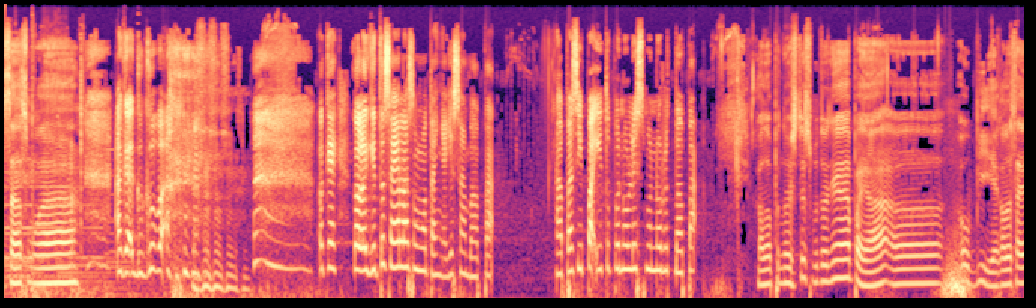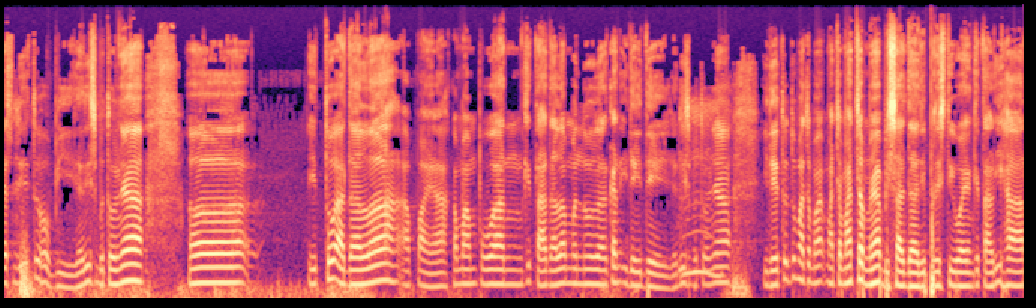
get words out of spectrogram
Pemirsa semua. Agak gugup, Pak. Oke, kalau gitu saya langsung mau tanya aja sama Bapak. Apa sih Pak itu penulis menurut Bapak? Kalau penulis itu sebetulnya apa ya? Uh, hobi ya. Kalau saya sendiri itu hobi. Jadi sebetulnya uh, itu adalah apa ya kemampuan kita dalam menularkan ide-ide. Jadi hmm. sebetulnya ide itu tuh macam-macam ya, bisa dari peristiwa yang kita lihat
